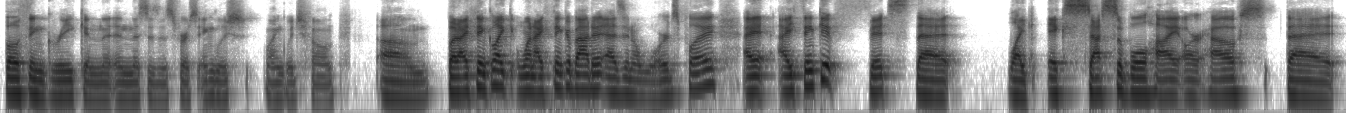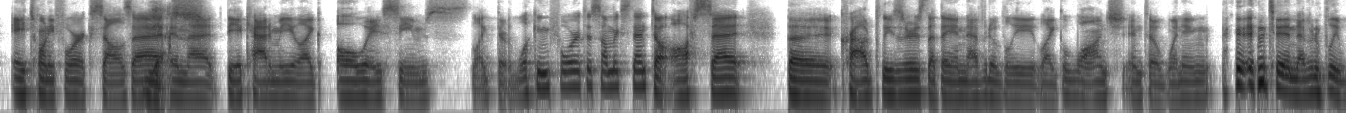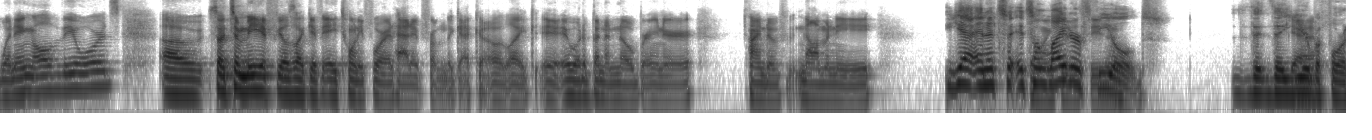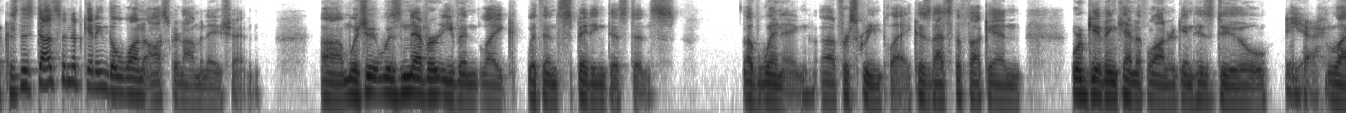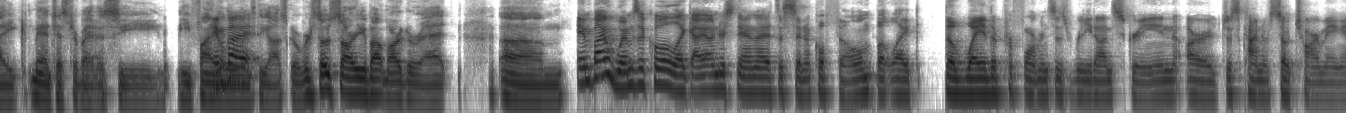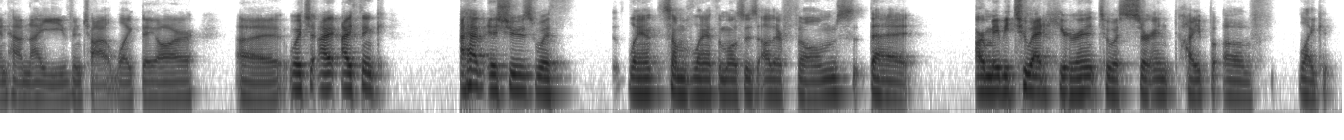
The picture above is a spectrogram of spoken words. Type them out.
both in Greek and and this is his first English language film. Um but I think like when I think about it as an awards play I I think it fits that like accessible high art house that A24 excels at Yes. and that the Academy like always seems like they're looking for to some extent to offset the crowd pleasers that they inevitably like launch into winning into inevitably winning all of the awards. Uh, so to me, it feels like if A24 had had it from the get-go, like it, it would have been a no-brainer kind of nominee. Yeah, and it's a, it's a lighter field the the year before because this does end up getting the one Oscar nomination, um, which it was never even like within spitting distance of winning uh, for screenplay because that's the fucking we're giving Kenneth Lonergan his due. Yeah. Like Manchester by the Sea, he finally by- wins the Oscar. We're so sorry about Margaret. Um, And by whimsical, like I understand that it's a cynical film, but like the way the performances read on screen are just kind of so charming and how naive and childlike they are. Uh, which I, I think I have issues with some of Lanthimos's other films that are maybe too adherent to a certain type of like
